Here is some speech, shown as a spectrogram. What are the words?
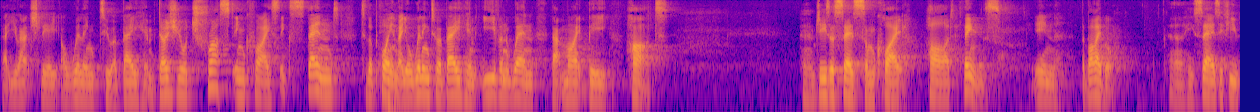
that you actually are willing to obey him? Does your trust in Christ extend to the point that you're willing to obey him even when that might be hard? Um, Jesus says some quite hard things in the Bible. Uh, he says, if you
